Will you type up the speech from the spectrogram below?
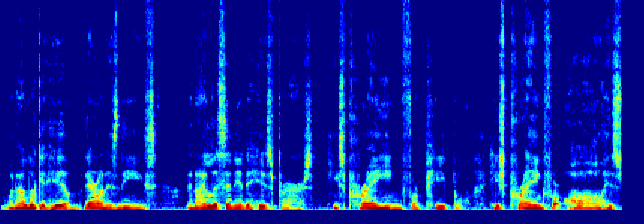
when I look at him there on his knees and I listen into his prayers, he's praying for people. He's praying for all his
